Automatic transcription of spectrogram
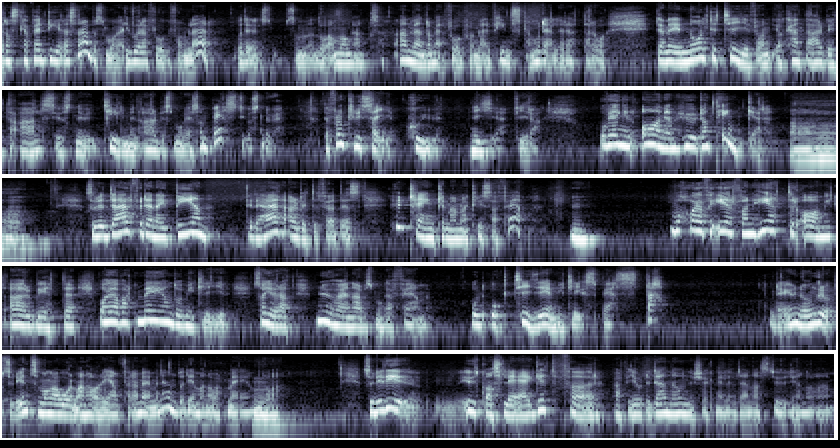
där de ska värdera sin arbetsförmåga i våra frågeformulär. Och det är som- då många också använder de här frågeformulären, finska modeller detta då. Där är 0 till 10 från jag kan inte arbeta alls just nu till min arbetsförmåga är som bäst just nu. Där får de kryssa i 7, 9, 4. Och vi har ingen aning om hur de tänker. Ah. Så det är därför denna idén till det här arbetet föddes. Hur tänker man när man kryssar fem? Mm. Vad har jag för erfarenheter av mitt arbete? Vad har jag varit med om då i mitt liv som gör att nu har jag en arbetsförmåga fem och, och tio är mitt livs bästa? Och det är ju en ung grupp så det är inte så många år man har att jämföra med men ändå det man har varit med om då. Så det är det utgångsläget för varför vi gjorde denna undersökning eller denna studien. Då.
